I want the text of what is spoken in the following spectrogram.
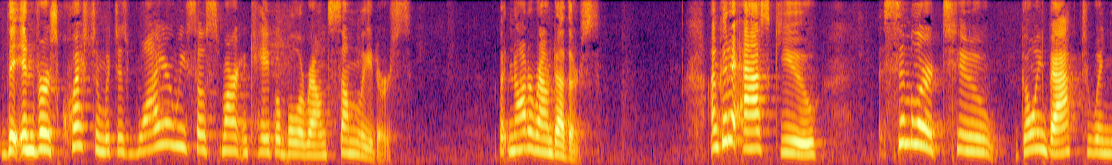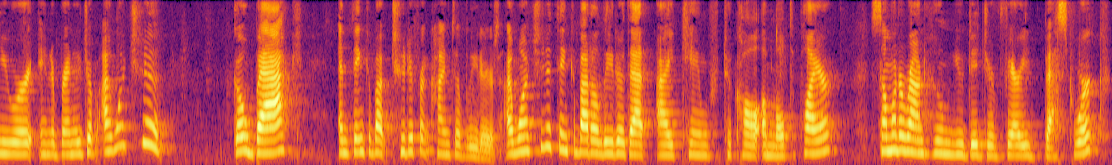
the inverse question, which is why are we so smart and capable around some leaders, but not around others? I'm going to ask you, similar to going back to when you were in a brand new job, I want you to go back and think about two different kinds of leaders. I want you to think about a leader that I came to call a multiplier, someone around whom you did your very best work.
